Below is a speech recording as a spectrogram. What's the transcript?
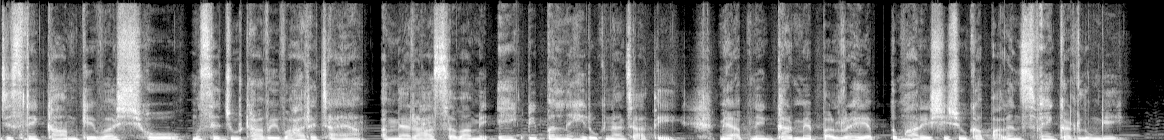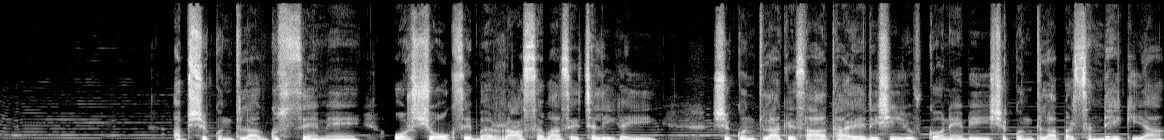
जिसने काम के वश हो, मुझसे झूठा विवाह रचाया। अब मैं राजसभा में एक भी पल नहीं रुकना चाहती। मैं अपने घर में पल रहे अब तुम्हारे शिशु का पालन स्वयं कर लूँगी। अब शकुंतला गुस्से में और शोक से भर राजसभा से चली गई। शकुंतला के साथ आए ऋषि युवकों ने भी शकुंतला पर संदेह किया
